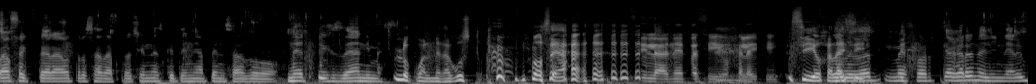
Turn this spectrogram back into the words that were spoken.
va a afectar a otras adaptaciones que tenía pensado Netflix de animes. Lo cual me da gusto. o sea, Sí, la neta, sí, ojalá y sí. sí, ojalá La y sí. verdad, mejor que agarren el dinero y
